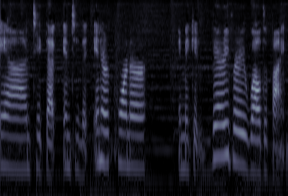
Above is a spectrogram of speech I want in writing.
and take that into the inner corner and make it very, very well defined.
